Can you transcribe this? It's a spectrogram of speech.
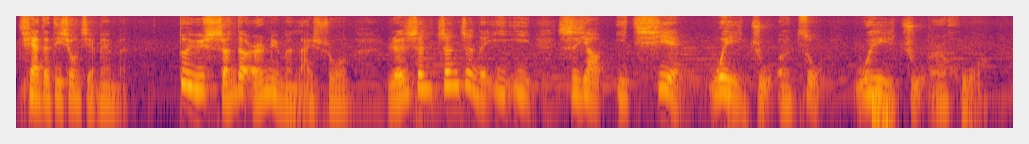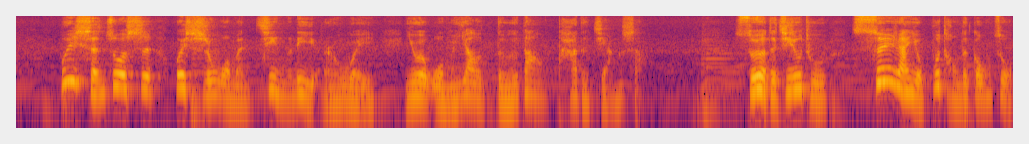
亲爱的弟兄姐妹们，对于神的儿女们来说，人生真正的意义是要一切为主而做，为主而活。为神做事会使我们尽力而为，因为我们要得到他的奖赏。所有的基督徒虽然有不同的工作。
